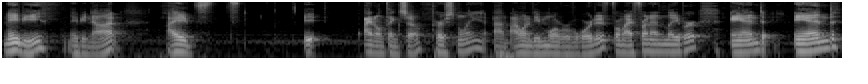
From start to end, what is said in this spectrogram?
Maybe, maybe not. I, I don't think so personally. Um, I want to be more rewarded for my front end labor and and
